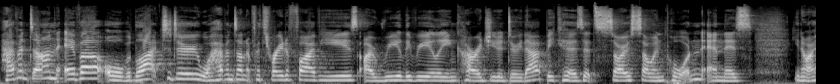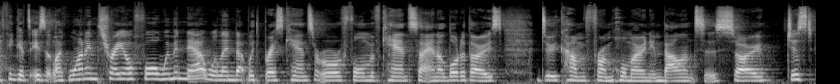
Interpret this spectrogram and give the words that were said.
haven't done ever or would like to do or haven't done it for three to five years i really really encourage you to do that because it's so so important. And there's you know i think it's is it like one in three or four women now will end up with breast cancer or a form of cancer. And a lot of those do come from hormone imbalances. So just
